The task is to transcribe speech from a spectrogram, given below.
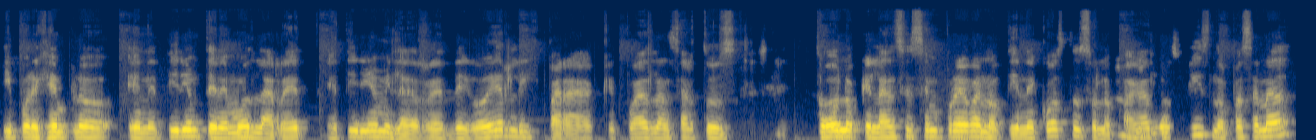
Y por ejemplo, en Ethereum tenemos la red Ethereum y la red de Goerli para que puedas lanzar tus todo lo que lances en prueba no tiene costos, solo pagas los fees, no pasa nada.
